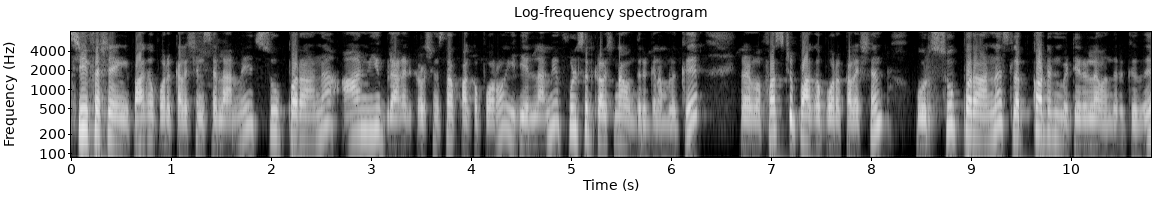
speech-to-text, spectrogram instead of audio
ஸ்ரீ ஃபேஷன் நீங்க பார்க்க போகிற கலெக்ஷன்ஸ் எல்லாமே சூப்பரான ஆன்வியூ பிராண்டட் கலெக்ஷன்ஸ் தான் பார்க்க போகிறோம் இது எல்லாமே ஃபுல் செட் கலெக்ஷனாக வந்திருக்கு நம்மளுக்கு. நம்ம ஃபஸ்ட்டு பார்க்க போகிற கலெக்ஷன் ஒரு சூப்பரான ஸ்லப் காட்டன் மெட்டீரியலாக வந்திருக்குது.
